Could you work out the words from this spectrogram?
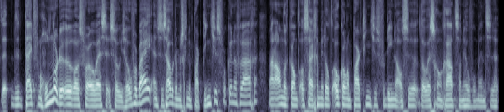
de, de tijd van honderden euro's voor OS is sowieso voorbij. En ze zouden er misschien een paar tientjes voor kunnen vragen. Maar aan de andere kant, als zij gemiddeld ook al een paar tientjes verdienen... als ze het OS gewoon gratis aan heel veel mensen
